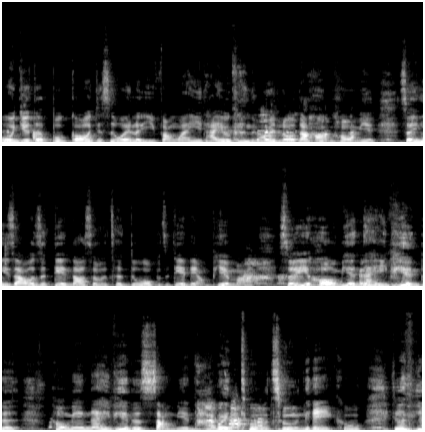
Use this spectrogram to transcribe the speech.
我觉得不够，就是为了以防万一，它有可能会漏到很后面。所以你知道我是垫到什么程度？我不是垫两片吗？所以后面那一片的后面那一片的上面，它会突出内裤。就你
